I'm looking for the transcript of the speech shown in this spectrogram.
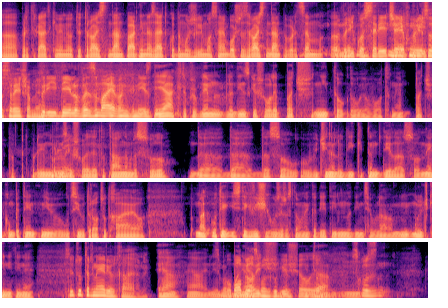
Uh, pred kratkim je imel tudi rojsten dan, par dni nazaj, tako da mu želimo vse najboljše za rojsten dan, pa predvsem uh, veliko sreče Nekmu pri, srečam. Ja. pri delu v zmajevem gnezdu. Ja, ker problem mladinske šole pač ni to, kdo jo vodi. ne. Pač p- p- problem mladinske šole je, da je v totalnem razsulu, da, da, da so večina ljudi, ki tam dela, so nekompetentni, vsi otroci odhajajo. Ma, v teh, iz teh višjih vzrastov, ne kadeti in mladinci, v glavnem, mulčki niti ne. Vsi tu trenerji odhajajo. ne. Ja, ja, Smo Boban Bobija smo je izgubili. To ja, mm. Skozi,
